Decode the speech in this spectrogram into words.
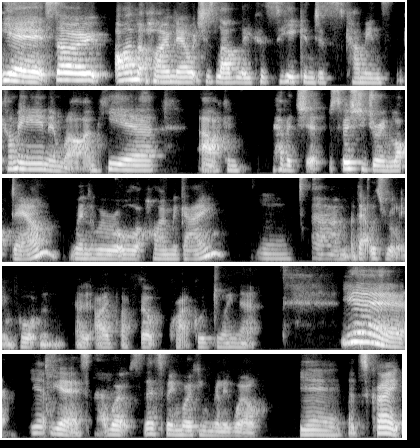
yeah. So I'm at home now, which is lovely because he can just come in, come in, and well, I'm here. Uh, I can have a chat, especially during lockdown when we were all at home again Yeah. um, that was really important. I, I, I felt quite good doing that. Yeah, Yeah. yes, that works. That's been working really well. Yeah, that's great.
